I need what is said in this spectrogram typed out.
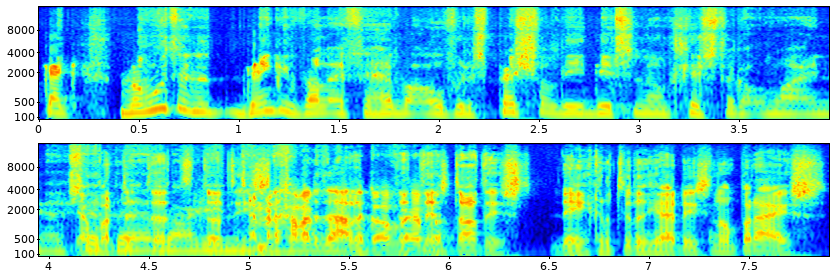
kijk, we moeten het denk ik wel even hebben over de special die Disneyland gisteren online eh, zette. maar dat- dat- waarin- dat is- Ja, maar daar gaan we het dadelijk over Dat is, hebben. dat is 29 jaar Disneyland Parijs.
